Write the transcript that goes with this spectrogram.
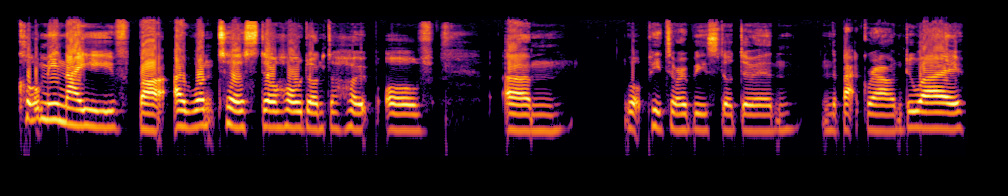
Call me naive, but I want to still hold on to hope of um, what Peter Obi is still doing in the background. Do I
